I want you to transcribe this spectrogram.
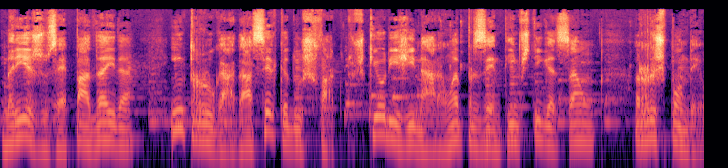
Maria José Padeira, interrogada acerca dos factos que originaram a presente investigação, respondeu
